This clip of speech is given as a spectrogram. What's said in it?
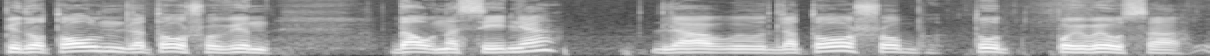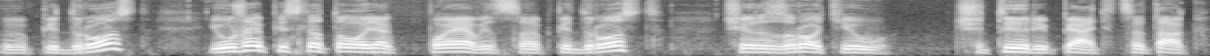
підготовлений для того, щоб він дав насіння, для, для того, щоб тут з'явився е, підрост. І вже після того, як з'явиться підрост, через років 4-5, це так,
